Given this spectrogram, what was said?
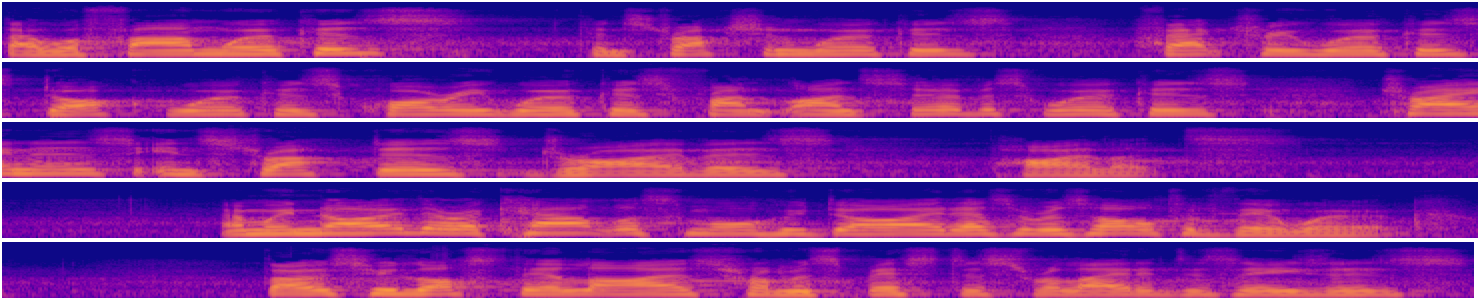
They were farm workers, construction workers, factory workers, dock workers, quarry workers, frontline service workers, trainers, instructors, drivers, pilots. And we know there are countless more who died as a result of their work. Those who lost their lives from asbestos related diseases,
